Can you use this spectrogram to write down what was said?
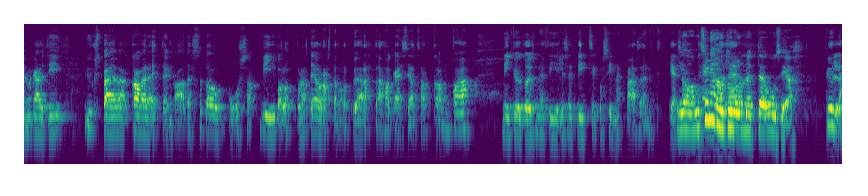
me käytiin yksi päivä kavereitten kanssa tässä toukokuussa viikonloppuna teurastamolla pyörähtää ja hakea sieltä sakkaa mukaan. Niin kyllä tuli sellainen fiilis, että vitsi, kun sinne pääsee nyt sit kesällä. Joo, mutta sinne on tullut nyt uusia. Kyllä,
